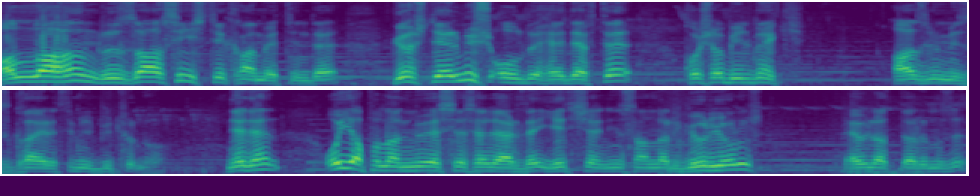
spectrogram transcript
Allah'ın rızası istikametinde göstermiş olduğu hedefte koşabilmek. Azmimiz, gayretimiz bütün o. Neden? O yapılan müesseselerde yetişen insanları görüyoruz. Evlatlarımızı.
